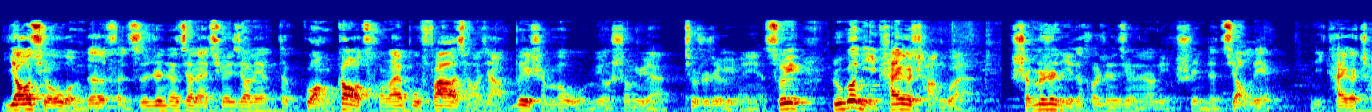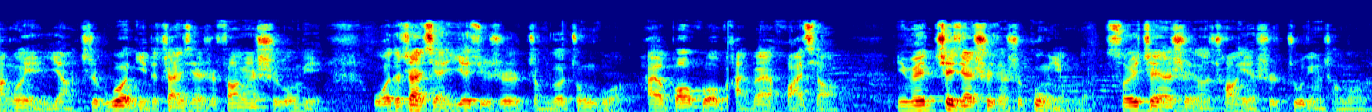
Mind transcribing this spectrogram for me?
要求我们的粉丝认证教练、签约教练的广告从来不发的情况下，为什么我们有生源？就是这个原因。所以，如果你开一个场馆，什么是你的核心竞争力？是你的教练。你开一个场馆也一样，只不过你的战线是方圆十公里，我的战线也许是整个中国，还有包括海外华侨。因为这件事情是共赢的，所以这件事情的创业是注定成功的。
